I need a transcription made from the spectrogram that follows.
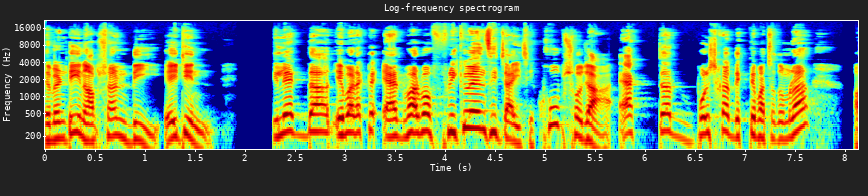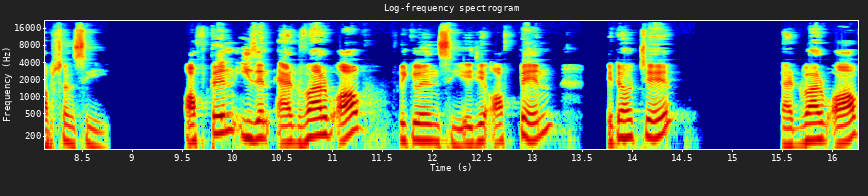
Seventeen option D eighteen select the এবার একটা অ্যাডভার্ব অফ ফ্রিকোয়েন্সি চাইছে। খুব সোজা, একটা পরিষ্কার দেখতে পাচ্ছ তোমরা। Option C often is an adverb of frequency এই যে অফটেন এটা হচ্ছে অ্যাডভার্ব অফ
